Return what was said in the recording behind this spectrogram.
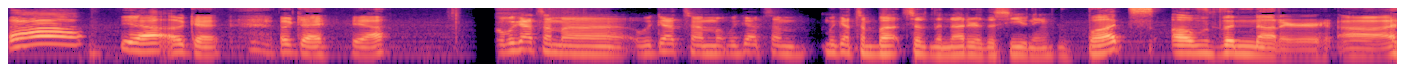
yeah. Okay. Okay. Yeah. But we got some. Uh, we got some. We got some. We got some butts of the Nutter this evening. Butts of the Nutter. Uh,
